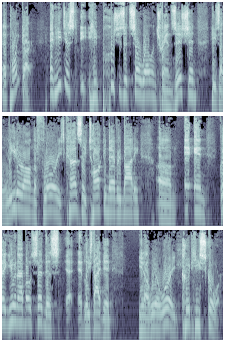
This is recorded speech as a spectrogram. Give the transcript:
at point guard. And he just he pushes it so well in transition. He's a leader on the floor. He's constantly talking to everybody. Um, and, and Greg, you and I both said this. At least I did. You know, we were worried. Could he score?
